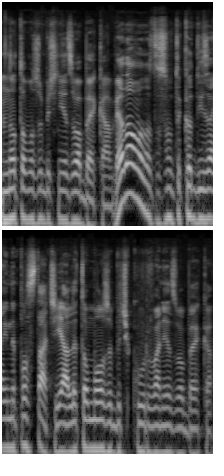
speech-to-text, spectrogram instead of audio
no to może być niezła beka. Wiadomo, no to są tylko designy postaci, ale to może być kurwa niezła beka.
